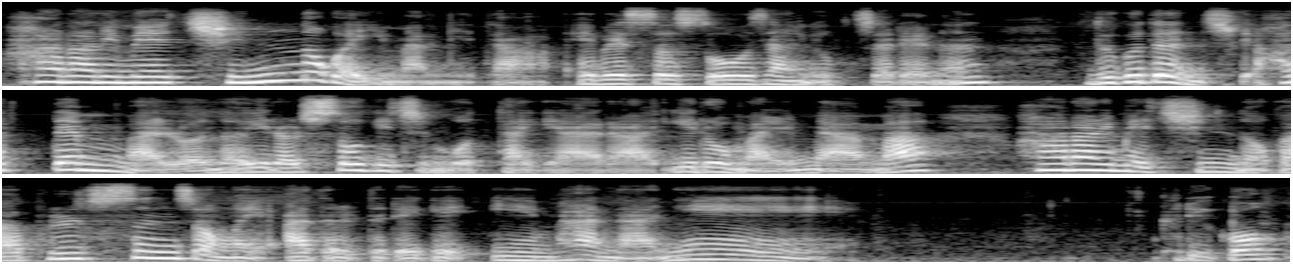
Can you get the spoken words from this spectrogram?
하나님의 진노가 임합니다. 에베소서 5장 6절에는 누구든지 헛된 말로 너희를 속이지 못하게 하라. 이로 말미암아 하나님의 진노가 불순종의 아들들에게 임하나니 그리고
